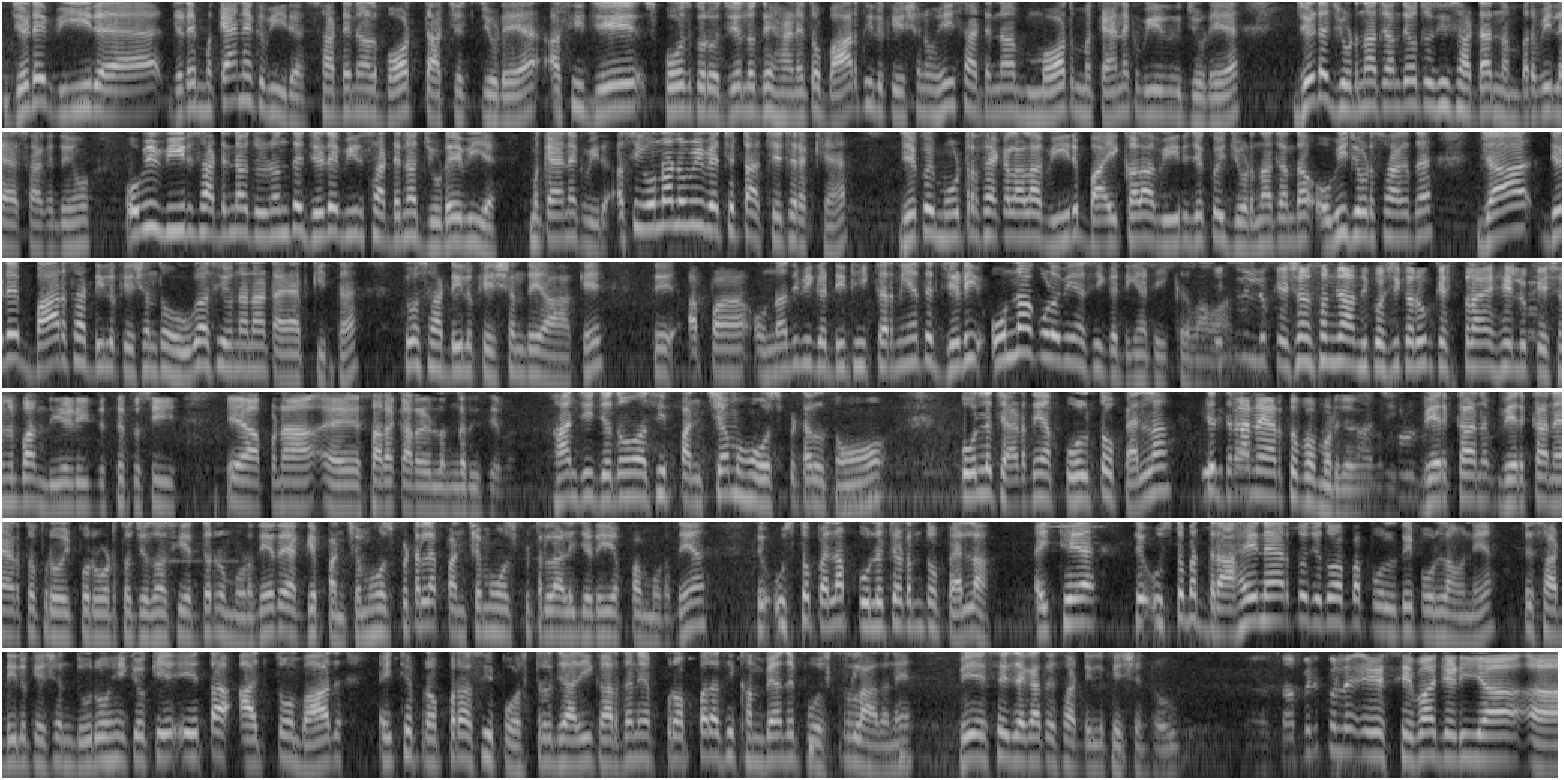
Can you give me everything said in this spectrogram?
ਜਿਹੜੇ ਵੀਰ ਹੈ, ਜਿਹੜੇ ਮਕੈਨਿਕ ਵੀਰ ਹੈ, ਸਾਡੇ ਨਾਲ ਬਹੁਤ ਟੱਚ 'ਚ ਜੁੜੇ ਆ। ਅਸੀਂ ਜੇ ਸਪੋਜ਼ ਕਰੋ, ਜੇ ਲੁਧਿਆਣੇ ਤੋਂ ਬਾਹਰ ਦੀ ਲੋਕੇਸ਼ਨ ਹੋਈ ਸਾਡੇ ਨਾਲ ਬਹੁਤ ਮਕੈਨਿਕ ਵੀਰ ਜੁੜੇ ਆ। ਜਿਹੜੇ ਜੁੜਨਾ ਚਾਹੁੰਦੇ ਹੋ, ਤੁਸੀਂ ਸਾਡਾ ਨੰਬਰ ਵੀ ਲੈ ਸਕਦੇ ਹੋ। ਉਹ ਵੀ ਵੀਰ ਸਾਡੇ ਨਾਲ ਜੁੜਨ ਤੇ ਜਿਹੜੇ ਵੀਰ ਸਾਡੇ ਨਾਲ ਜੁੜੇ ਵੀ ਹੈ ਮਕੈਨਿਕ ਵੀਰ। ਅਸੀਂ ਉਹਨਾਂ ਨੂੰ ਵੀ ਵਿੱਚ ਟੱਚ 'ਚ ਰੱਖਿਆ। ਹੈ। ਜੇ ਕੋਈ ਮੋਟਰਸਾਈਕਲ ਵਾਲਾ ਵੀਰ ਬਾਈਕ ਵਾਲਾ ਵੀਰ ਜੇ ਕੋਈ ਜੁੜਨਾ ਚਾਹੁੰਦਾ, ਉਹ ਵੀ ਜੁੜ ਸਕਦਾ ਹੈ। ਜਾਂ ਜਿਹੜੇ ਬਾਹਰ ਸਾਡੀ ਲੋਕੇਸ਼ਨ ਤੋਂ ਹੋਊਗਾ, ਅਸੀਂ ਉਹਨਾਂ ਨਾਲ ਟਾਈ ਕੀਤਾ। ਹੈ ਤੇ ਉਹ ਸਾਡੀ ਲੋਕੇਸ਼ਨ ਤੇ ਆ ਕੇ ਤੇ ਆਪਾਂ ਉਹਨਾਂ ਦੀ ਵੀ ਗੱਡੀ ਠੀਕ ਕਰਨੀ ਹੈ ਤੇ ਜਿਹੜੀ ਉਹਨਾਂ ਕੋਲੋਂ ਵੀ ਅਸੀਂ ਗੱਡੀਆਂ ਠੀਕ ਕਰਵਾਵਾਂਗੇ। ਲੋਕੇਸ਼ਨ ਸਮਝਾਉਣ ਦੀ ਕੋਸ਼ਿਸ਼ ਕਰੂੰ ਕਿਸ ਤਰ੍ਹਾਂ ਇਹ ਲੋਕੇਸ਼ਨ ਬਣਦੀ ਜਿਹੜੀ ਜਿੱਥੇ ਤੁਸੀਂ ਇਹ ਆਪਣਾ ਅ, ਸਾਰਾ ਕਰ ਰਹੇ ਹੋ ਲੰਗਰ ਦੀ ਸੇਵਾ? ਹਾਂਜੀ ਜਦੋਂ ਅਸੀਂ ਪੰਚਮ ਹਸਪੀਟਲ ਤੋਂ ਪੁਲ ਚੜ੍ਹਦੇ ਆ ਪੁਲ ਤੋਂ ਪਹਿਲਾਂ ਤੇ ਦਰਾ ਨਹਿਰ ਤੋਂ ਆਪਾਂ ਮੁੜ ਜਾਂਦੇ ਹਾਂਜੀ ਵੇਰਕਾ ਵੇਰਕਾ ਨਹਿਰ ਤੋਂ ਫਿਰੋਜ਼ਪੁਰ ਰੋਡ ਤੋਂ ਜਦੋਂ ਅਸੀਂ ਇੱਧਰ ਨੂੰ ਮੁੜਦੇ ਆ ਤੇ ਅੱਗੇ ਪੰਚਮ ਹਸਪੀਟਲ ਹੈ ਪੰਚਮ ਹਸਪੀਟਲ ਵਾਲੀ ਜਿਹੜੀ ਆਪਾਂ ਮੁੜਦੇ ਆ ਤੇ ਉਸ ਤੋਂ ਪਹਿਲਾਂ ਪੁਲ ਚੜਨ ਤੋਂ ਪਹਿਲਾਂ ਇੱਥੇ ਹੈ ਤੇ ਉਸ ਤੋਂ ਬਾਅਦ ਦਰਾਹੇ ਨਹਿਰ ਤੋਂ ਜਦੋਂ ਆਪਾਂ ਪੁਲ ਦੇ ਪੁਲ ਆਉਨੇ ਆ ਤੇ ਸਾਡੀ ਲੋਕੇਸ਼ਨ ਦੂਰੋਂ ਹੀ ਕਿਉਂਕਿ ਇਹ ਤਾਂ ਅੱਜ ਤੋਂ ਬਾਅਦ ਇੱਥੇ ਪ੍ਰੋਪਰ ਅਸੀਂ ਪੋਸਟਰ ਜਾਰੀ ਕਰ ਦੇਣੇ ਆ ਪ੍ਰੋਪਰ ਅਸੀਂ ਖੰਭਿਆਂ ਦੇ ਪੋਸਟਰ ਲਾ ਦੇਣੇ ਆ ਵੀ ਇਸੇ ਜਗ੍ਹਾ ਤੇ ਸਾਡੀ ਲੋਕੇਸ਼ਨ ਰਹੂਗੀ। ਤਾਂ ਬਿਲਕੁਲ ਇਹ ਸੇਵਾ ਜਿਹੜੀ ਆ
